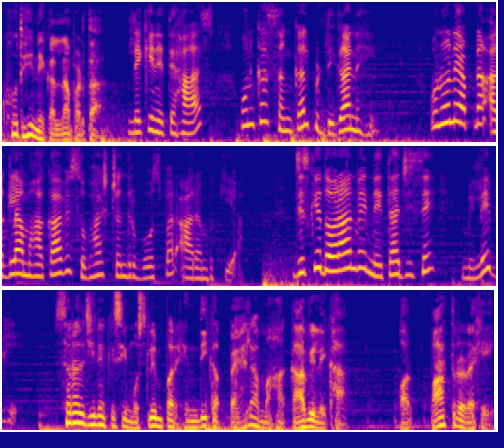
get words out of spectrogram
खुद ही निकलना पड़ता। लेकिन इतिहास उनका संकल्प डिगा नहीं। उन्होंने अपना अगला महाकाव्य सुभाष चंद्र बोस पर आरंभ किया जिसके दौरान वे नेताजी से मिले भी। सरल जी ने किसी मुस्लिम पर हिंदी का पहला महाकाव्य लिखा और पात्र रहे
